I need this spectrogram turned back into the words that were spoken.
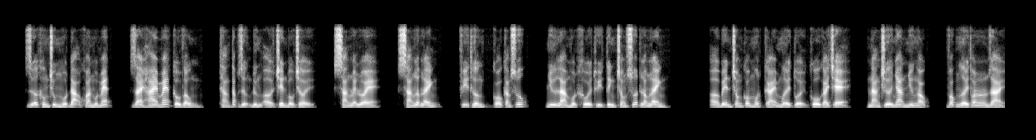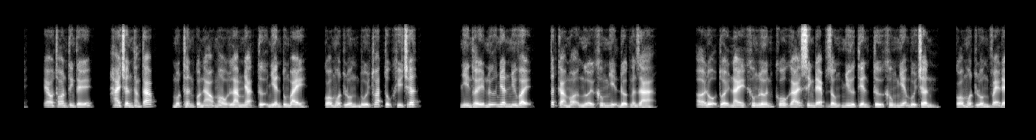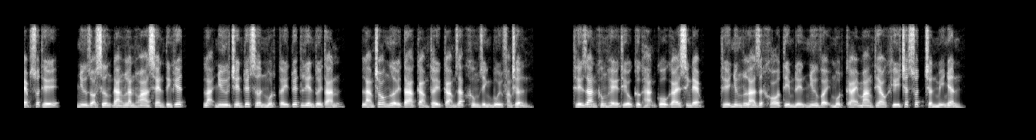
giữa không trung một đạo khoan một mét, dài hai mét cầu vồng, thẳng tắp dựng đứng ở trên bầu trời, sáng loè loè sáng lấp lánh, phi thường có cảm xúc, như là một khối thủy tinh trong suốt long lanh. Ở bên trong có một cái mười tuổi cô gái trẻ, nàng chứa nhan như ngọc, vóc người thon dài, eo thon tinh tế, hai chân thẳng tắp, một thân quần áo màu lam nhạt tự nhiên tung bay, có một luồng bùi thoát tục khí chất. Nhìn thấy nữ nhân như vậy, tất cả mọi người không nhịn được ngần ra. Ở độ tuổi này không lớn, cô gái xinh đẹp giống như tiên tử không nhiễm bụi trần, có một luồng vẻ đẹp xuất thế như giọt xương đang lăn hoa sen tinh khiết, lại như trên tuyết sơn một cây tuyết liên tới tán, làm cho người ta cảm thấy cảm giác không dính bụi phẳng trần. Thế gian không hề thiếu cực hạn cô gái xinh đẹp, thế nhưng là rất khó tìm đến như vậy một cái mang theo khí chất xuất trần mỹ nhân.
